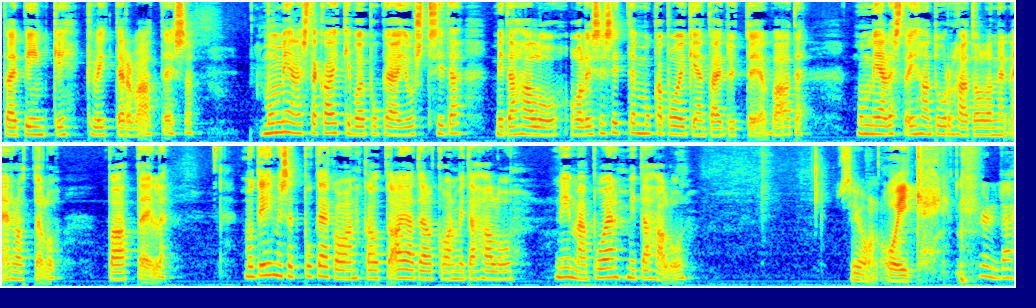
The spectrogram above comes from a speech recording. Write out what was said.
tai pinkki glittervaatteissa. Mun mielestä kaikki voi pukea just sitä, mitä haluu, oli se sitten muka poikien tai tyttöjen vaate. Mun mielestä ihan turhaa tollanen erottelu vaatteille. Mut ihmiset pukekoon kautta ajatelkoon mitä haluu. Niin mä puen mitä haluun. Se on oikein. Kyllä.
